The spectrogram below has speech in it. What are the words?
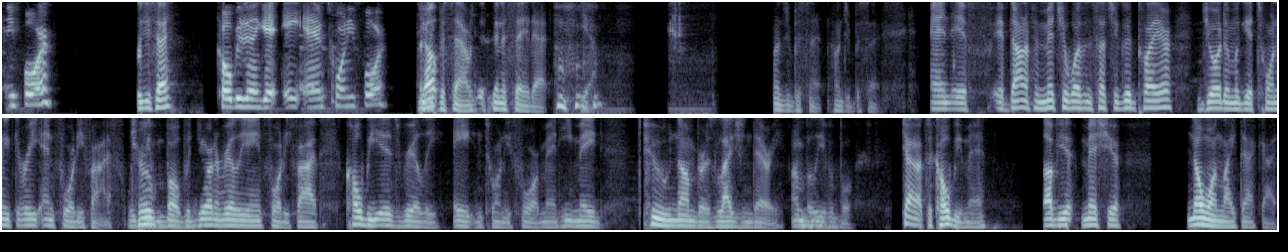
24? What'd you say? Kobe's going to get 8 and 24? Hundred Yup. percent. I was just gonna say that. Yeah, hundred percent, hundred percent. And if if Donovan Mitchell wasn't such a good player, Jordan would get twenty three and forty five. We True. give them both, but Jordan really ain't forty five. Kobe is really eight and twenty four. Man, he made two numbers legendary, mm-hmm. unbelievable. Shout out to Kobe, man. Love you, miss you. No one like that guy.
